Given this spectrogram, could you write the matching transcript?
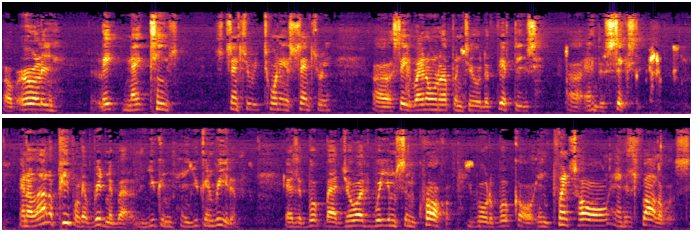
of early, late 19th century, 20th century, uh, say right on up until the 50s uh, and the 60s. And a lot of people have written about them, you can you can read them. There's a book by George Williamson Crawford. He wrote a book called In Prince Hall and His Followers.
